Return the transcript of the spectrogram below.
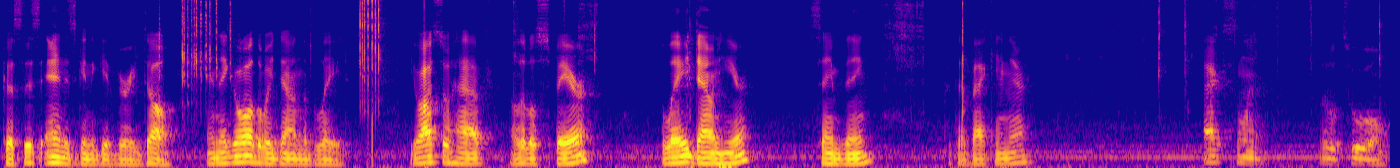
because this end is going to get very dull and they go all the way down the blade. You also have a little spare blade down here, same thing, put that back in there. Excellent little tool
